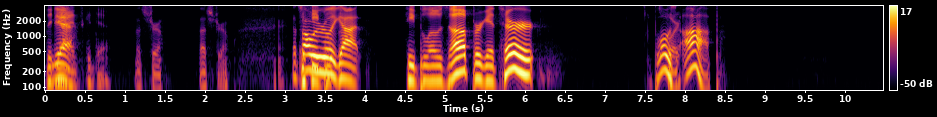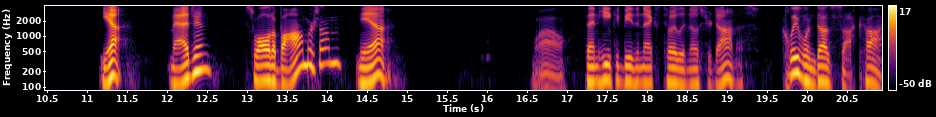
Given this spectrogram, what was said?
the Yeah. Giants could do. That's true. That's true. That's If all we really got. If he blows up or gets hurt, Blows Sports. up. yeah. Imagine. Swallowed a bomb or something. Yeah. Wow. Then he could be the next toilet Nostradamus. Cleveland does suck, huh?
